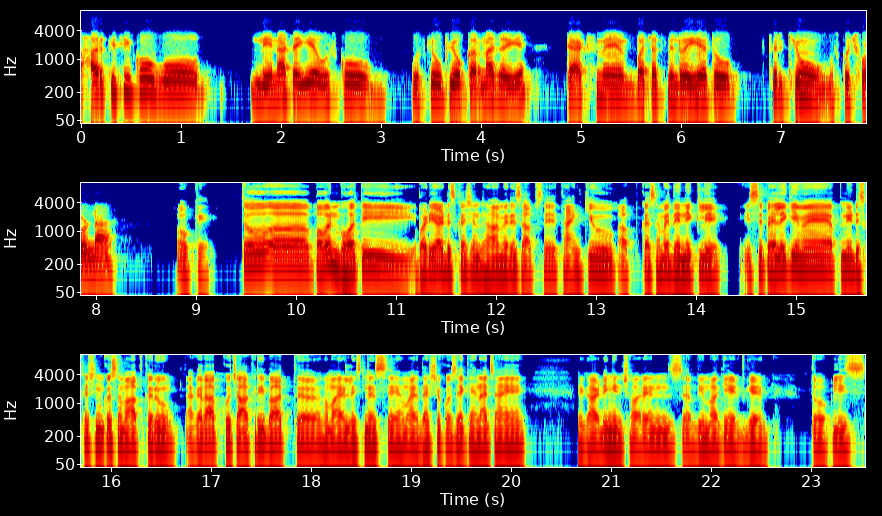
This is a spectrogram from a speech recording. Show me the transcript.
हर किसी को वो लेना चाहिए उसको उसके उपयोग करना चाहिए। टैक्स में बचत मिल रही है तो फिर क्यों उसको छोड़ना? ओके. तो पवन, बहुत ही बढ़िया डिस्कशन रहा मेरे हिसाब से। थैंक यू आपका समय देने के लिए। इससे पहले कि मैं अपनी डिस्कशन को समाप्त करूँ, अगर आप कुछ आखिरी बात हमारे लिसनर्स से, हमारे दर्शकों से कहना चाहें रिगार्डिंग इंश्योरेंस बीमा के इर्द गिर्द तो प्लीज़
